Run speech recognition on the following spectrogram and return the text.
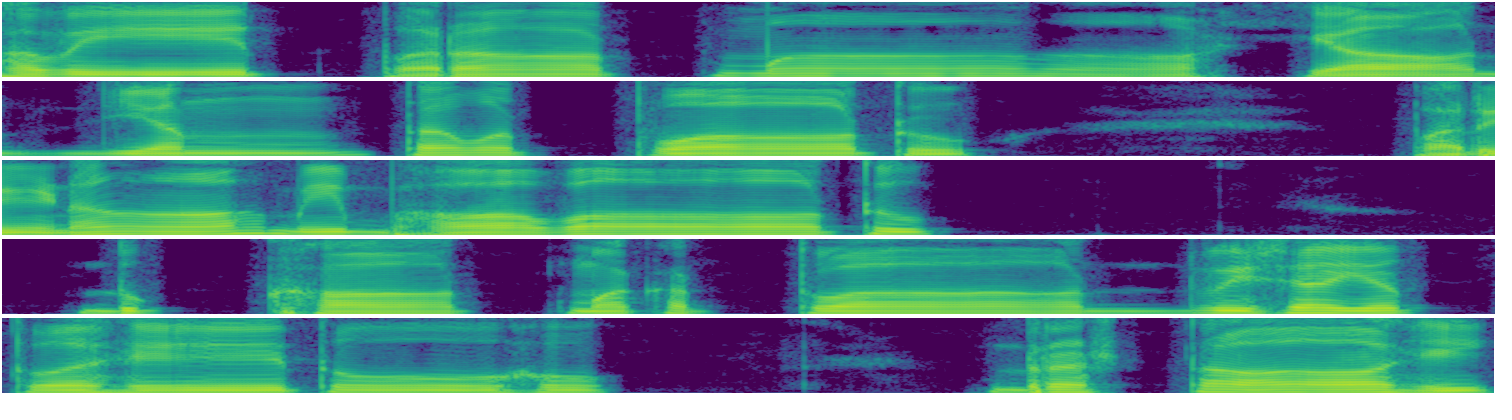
भवेत्परात्मा ह्याद्यन्तवत्वात् परिणामिभावात् दुःखात्मक द्विषयत्वहेतोः द्रष्टा हि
